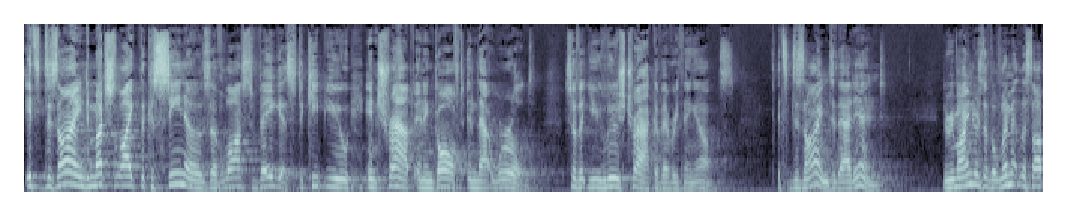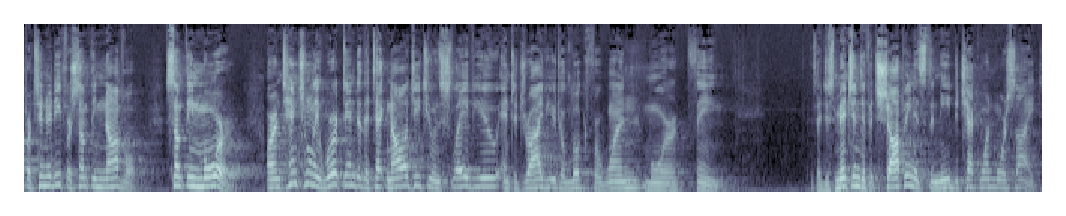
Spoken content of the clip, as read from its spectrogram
It's designed much like the casinos of Las Vegas to keep you entrapped and engulfed in that world so that you lose track of everything else. It's designed to that end. The reminders of the limitless opportunity for something novel, something more, are intentionally worked into the technology to enslave you and to drive you to look for one more thing. As I just mentioned, if it's shopping, it's the need to check one more site,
